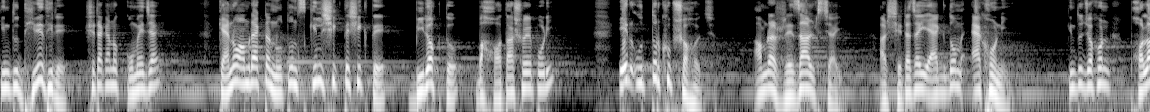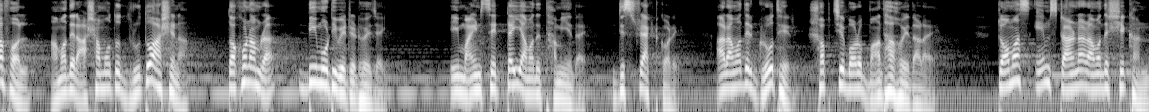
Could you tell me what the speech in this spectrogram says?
কিন্তু ধীরে ধীরে সেটা কেন কমে যায়? কেন আমরা একটা নতুন স্কিল শিখতে শিখতে বিরক্ত বা হতাশ হয়ে পড়ি? এর উত্তর খুব সহজ, আমরা রেজাল্ট চাই, আর সেটা চাই একদম এখনই। কিন্তু যখন ফলাফল আমাদের আশা মতো দ্রুত আসে না তখন আমরা ডিমোটিভেটেড হয়ে যাই। এই মাইন্ডসেটটাই আমাদের থামিয়ে দেয়, ডিস্ট্র্যাক্ট করে আর আমাদের গ্রোথের সবচেয়ে বড় বাধা হয়ে দাঁড়ায়। টমাস এম স্টার্নার আমাদের শেখান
